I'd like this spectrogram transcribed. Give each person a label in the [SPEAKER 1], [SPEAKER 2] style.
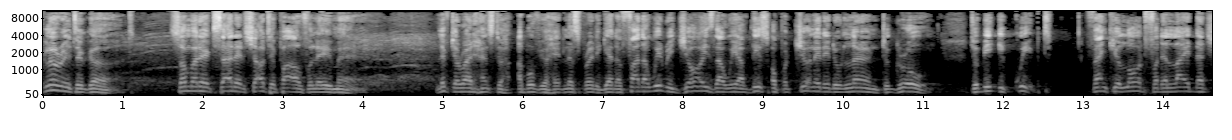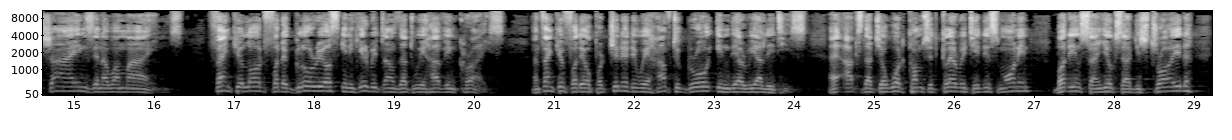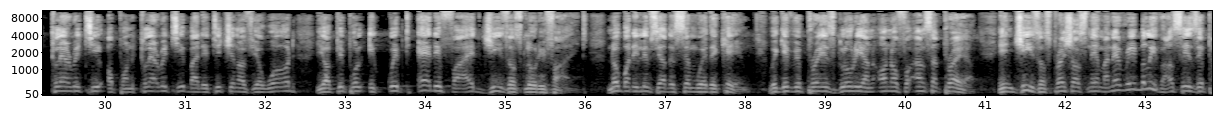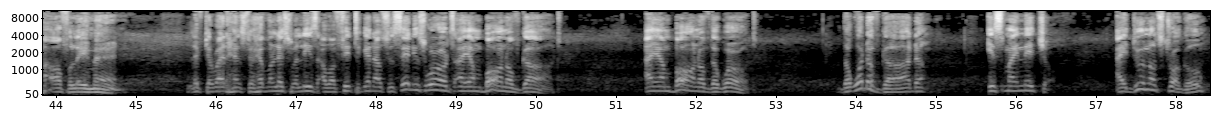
[SPEAKER 1] Glory to God. Somebody excited, shout a powerful amen. Lift your right hands to above your head. Let's pray together. Father, we rejoice that we have this opportunity to learn, to grow, to be equipped. Thank you, Lord, for the light that shines in our minds. Thank you, Lord, for the glorious inheritance that we have in Christ. And thank you for the opportunity we have to grow in their realities. I ask that your word comes with clarity this morning. Burdens and yokes are destroyed. Clarity upon clarity by the teaching of your word. Your people equipped, edified, Jesus glorified. Nobody lives here the same way they came. We give you praise, glory, and honor for answered prayer. In Jesus' precious name. And every believer says a powerful amen. Lift your right hands to heaven. Let's release our feet together as we say these words I am born of God. I am born of the world. The word of God is my nature. I do not struggle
